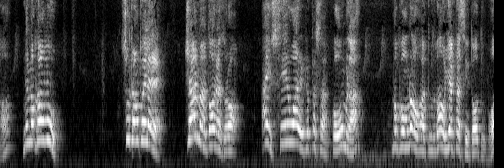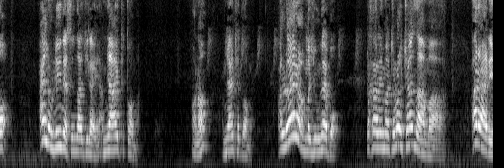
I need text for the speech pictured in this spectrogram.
နော်နေမကောင်းဘူးဆူတောင်းပေးလိုက်တယ်ကြားမှန်တော့တယ်ဆိုတော့အဲ့ဆေးဝါးတွေတစ်ပတ်စံကုန်မလားမကုန်တော့ဘူးဟာသူတပားကိုရတတ်စေတော့သူပေါ့အဲ့လိုနည်းနဲ့စဉ်းစားကြည့်လိုက်ရင်အများကြီးဖြစ်သွားမှာဟုတ်နော်အများကြီးဖြစ်သွားမှာအလွဲတော့မယူနဲ့ပေါ့တခါလေမှာကျွန်တော်ကျမ်းစာမှာအဲ့ဓာတွေ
